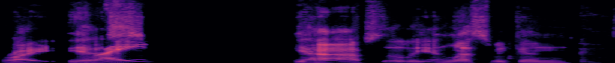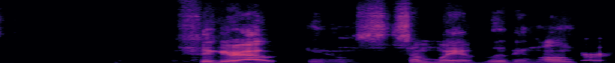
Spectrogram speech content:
right yes. Right? yeah absolutely. Unless we can figure out you know some way of living longer.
